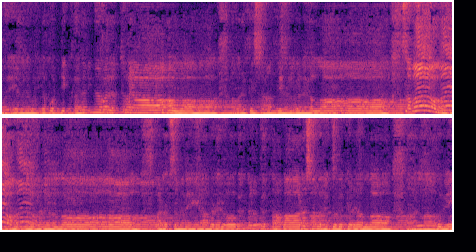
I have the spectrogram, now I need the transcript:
വേദന കൊണ്ട് പൊട്ടിക്കരഞ്ഞവരെത്രയാ അല്ലാ അവർക്ക് ശാന്തി നൽകണേ അല്ലാ സമോ നൽകണേ അല്ലാ പടച്ചവനെ അവിടെ രോഗങ്ങൾക്ക് താപാട ശമനം കൊടുക്കണമല്ല അല്ലാ. അല്ലാഹുവേ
